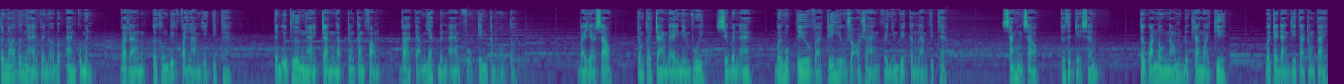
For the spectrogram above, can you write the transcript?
Tôi nói với Ngài về nỗi bất an của mình – và rằng tôi không biết phải làm gì tiếp theo. Tình yêu thương Ngài tràn ngập trong căn phòng và cảm giác bình an phủ kín tâm hồn tôi. Vài giờ sau, trong tôi tràn đầy niềm vui, sự bình an với mục tiêu và trí hiểu rõ ràng về những việc cần làm tiếp theo. Sáng hôm sau, tôi thức dậy sớm. Tôi quá nôn nóng được ra ngoài kia. Với cây đàn guitar trong tay,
